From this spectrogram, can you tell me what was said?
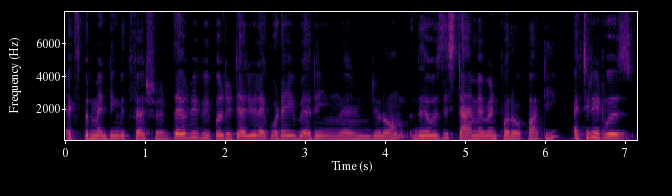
experimenting with fashion there will be people to tell you like what are you wearing and you know there was this time i went for a party actually it was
